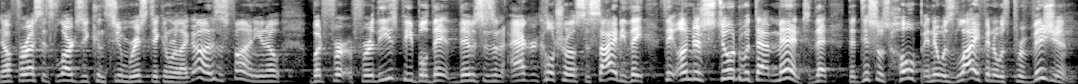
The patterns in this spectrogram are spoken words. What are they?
Now, for us, it's largely consumeristic, and we're like, oh, this is fun, you know. But for, for these people, they, this is an agricultural society. They, they understood what that meant, that, that this was hope, and it was life, and it was provision.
